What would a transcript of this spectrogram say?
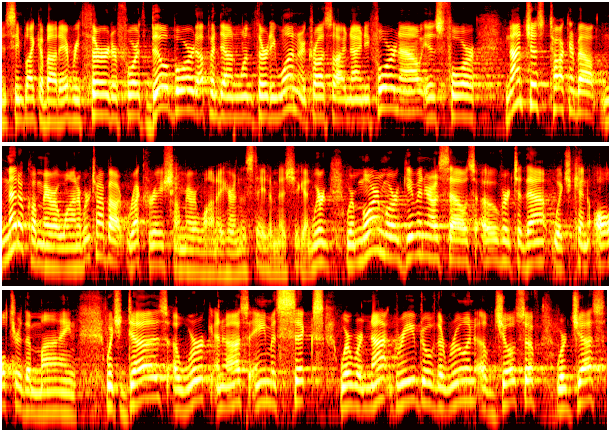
it seemed like about every third or fourth billboard up and down 131 and across I 94 now is for not just talking about medical marijuana, we're talking about recreational marijuana here in the state of Michigan. We're, we're more and more giving ourselves over to that which can alter the mind, which does a work in us, Amos 6, where we're not grieved over the ruin of Joseph. We're just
